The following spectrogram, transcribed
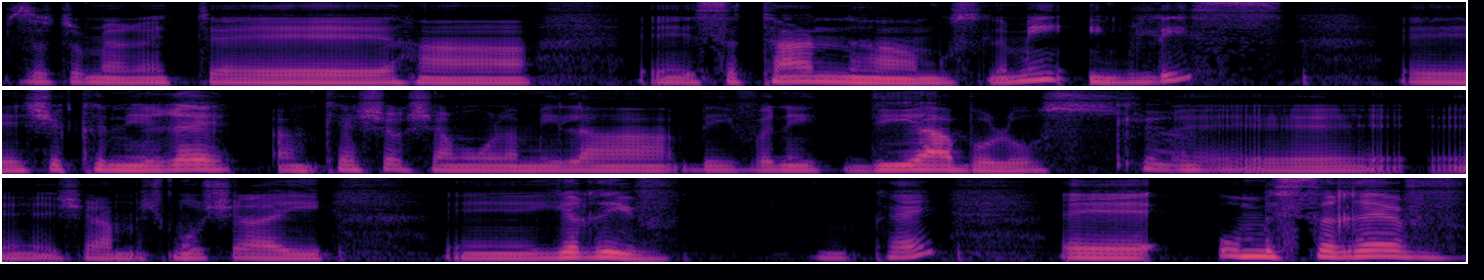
זאת אומרת, השטן המוסלמי, איבליס, שכנראה הקשר שם הוא למילה ביוונית דיאבולוס, כן. אה, אה, שהמשמעות שלה היא יריב, אוקיי? הוא מסרב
